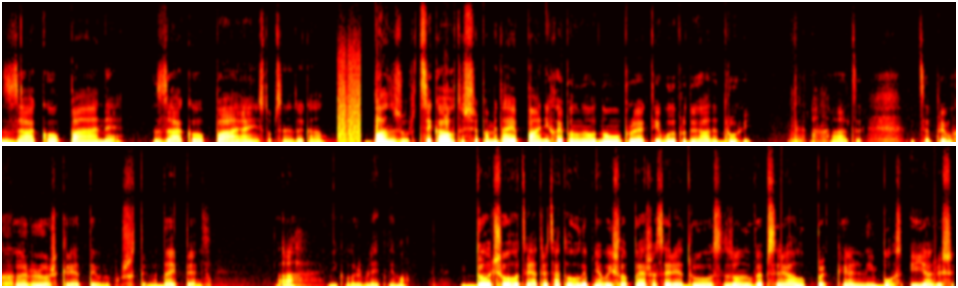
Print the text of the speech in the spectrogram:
Закопане. Закопане. А ні, стоп, це не той канал. Банжур. Цікаво, хтось ще пам'ятає, пані хайпану на одному проєкті і буде продвигати другий. А, це, це прям хорош креативно пошутив. Дай 5. А, нікого ж, блядь, нема. До чого це я? 30 липня вийшла перша серія другого сезону веб-серіалу Пекельний бос. І я рішив.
